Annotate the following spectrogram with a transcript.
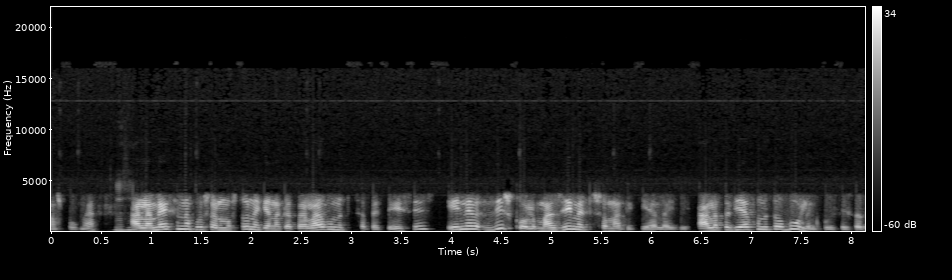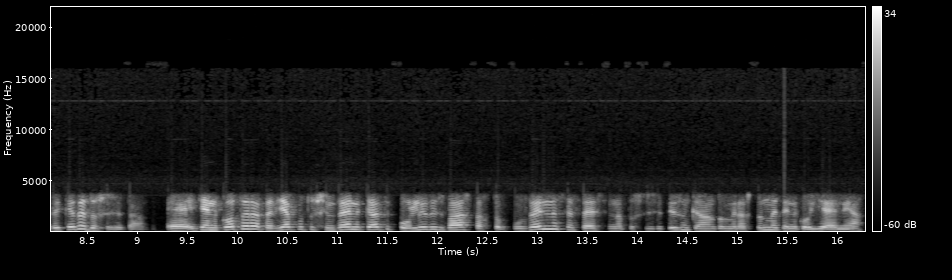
ας πούμε, mm-hmm. αλλά μέχρι να προσαρμοστούν και να καταλάβουν τις απαιτήσεις είναι δύσκολο μαζί με τη σωματική αλλαγή. Άλλα παιδιά έχουν το bullying που υφίστανται και δεν το συζητάμε. Ε, γενικότερα παιδιά που τους συμβαίνει κάτι πολύ δυσβάσταχτο που δεν είναι σε θέση να το συζητήσουν και να το μοιραστούν με την οικογένεια.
